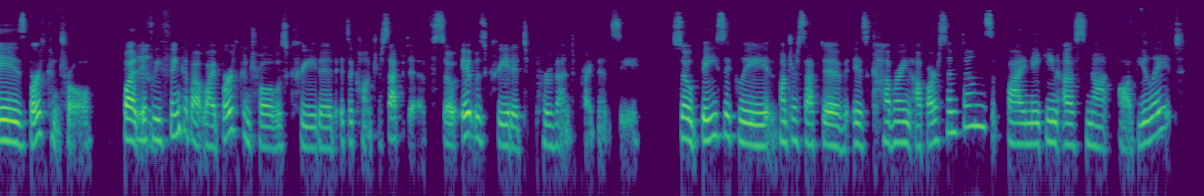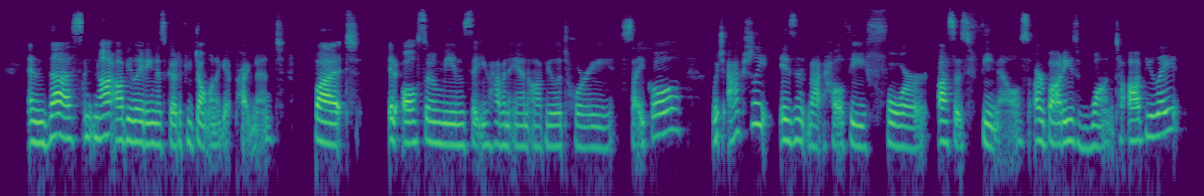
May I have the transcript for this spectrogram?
is birth control. But mm. if we think about why birth control was created, it's a contraceptive. So it was created to prevent pregnancy. So basically, contraceptive is covering up our symptoms by making us not ovulate. And thus, not ovulating is good if you don't want to get pregnant, but it also means that you have an anovulatory cycle, which actually isn't that healthy for us as females. Our bodies want to ovulate.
